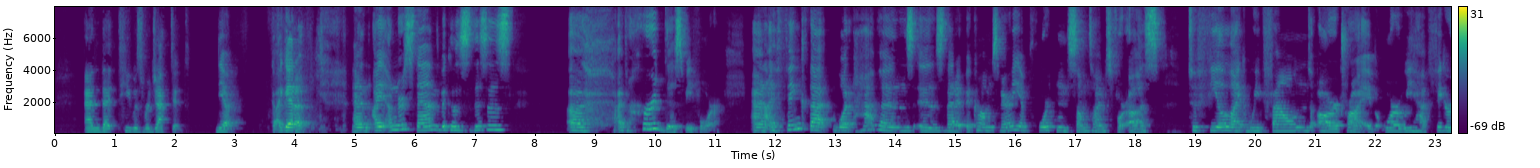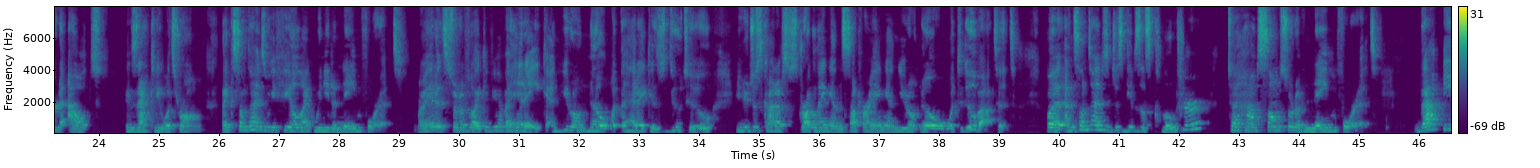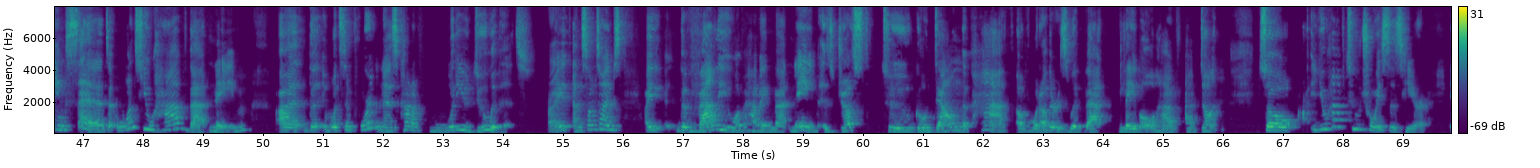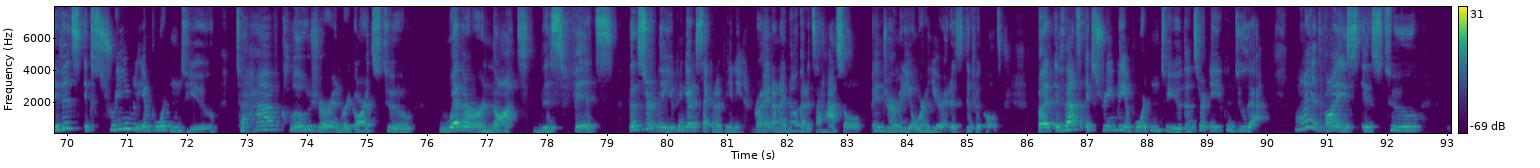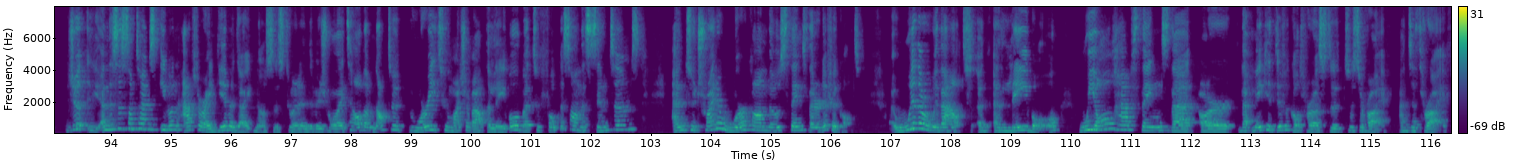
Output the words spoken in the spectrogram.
and that he was rejected. Yeah, I get it. And I understand because this is, uh, I've heard this before. And I think that what happens is that it becomes very important sometimes for us to feel like we've found our tribe or we have figured out exactly what's wrong. Like sometimes we feel like we need a name for it right? It's sort of like if you have a headache and you don't know what the headache is due to, you're just kind of struggling and suffering and you don't know what to do about it. But, and sometimes it just gives us closure to have some sort of name for it. That being said, once you have that name, uh, the what's important is kind of what do you do with it, right? And sometimes I the value of having that name is just to go down the path of what others with that label have have done. So you have two choices here. If it's extremely important to you to have closure in regards to whether or not this fits, then certainly you can get a second opinion, right? And I know that it's a hassle in Germany or here, it is difficult. But if that's extremely important to you, then certainly you can do that. My advice is to and this is sometimes even after I give a diagnosis to an individual, I tell them not to worry too much about the label, but to focus on the symptoms and to try to work on those things that are difficult. With or without a, a label, we all have things that are that make it difficult for us to, to survive and to thrive.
